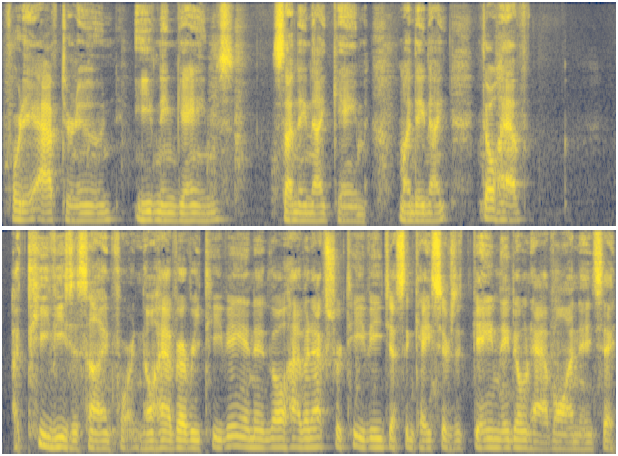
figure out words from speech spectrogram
for the afternoon, evening games, Sunday night game, Monday night. They'll have a TV's assigned for it. And they'll have every TV, and then they'll have an extra TV just in case there's a game they don't have on. And say,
